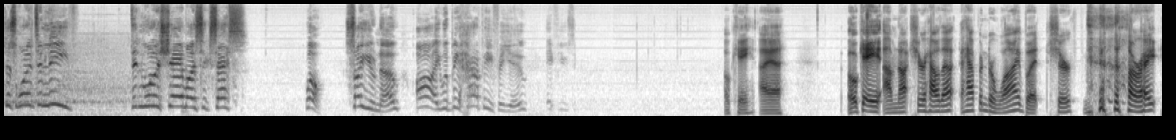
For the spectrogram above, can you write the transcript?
just wanted to leave. Didn't want to share my success. Well, so you know, I would be happy for you if you. Okay, I, uh... Okay, I'm not sure how that happened or why, but sure. Alright.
